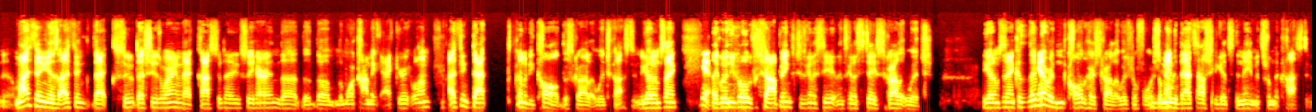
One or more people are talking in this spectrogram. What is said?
yeah. My thing is, I think that suit that she's wearing, that costume that you see her in, the the the, the more comic accurate one, I think that going to be called the Scarlet Witch costume. You know what I'm saying? Yeah. Like when you go shopping, she's going to see it and it's going to say Scarlet Witch. You get what I'm saying? Because they've never called her Scarlet Witch before, so maybe that's how she gets the name. It's from the costume.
